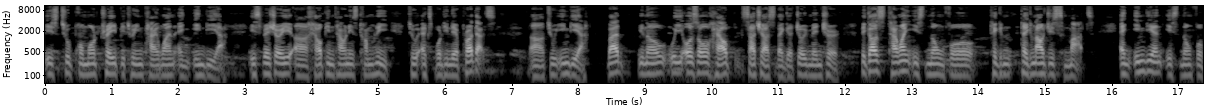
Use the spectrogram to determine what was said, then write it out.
is to promote trade between Taiwan and India, especially uh, helping Taiwanese company to exporting their products uh, to India. But you know, we also help such as like a joint venture because Taiwan is known for techn- technology smart, and Indian is known for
